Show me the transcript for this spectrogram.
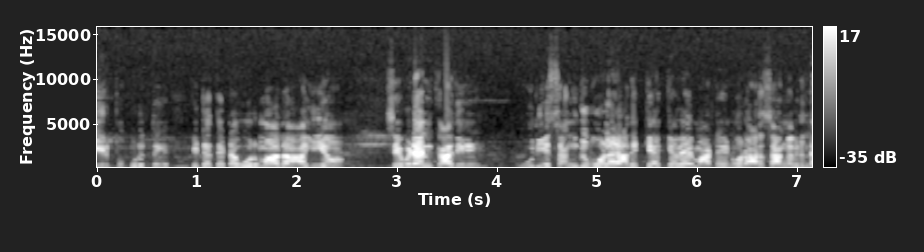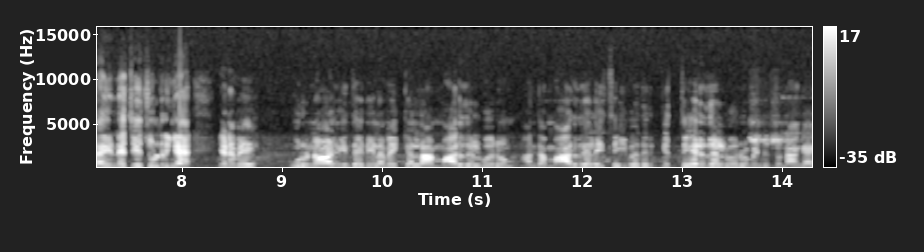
தீர்ப்பு கொடுத்து கிட்டத்தட்ட ஒரு மாதம் ஆகியும். செவிடன் காதில் ஊதிய சங்கு போல அதை கேட்கவே மாட்டேன்னு ஒரு அரசாங்கம் இருந்தால் என்ன செய்ய சொல்றீங்க? எனவே ஒரு நாள் இந்த நிலைமைக்கெல்லாம் மாறுதல் வரும். அந்த மாறுதலை செய்வதற்கு தேர்தல் வரும் என்று சொன்னாங்க.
